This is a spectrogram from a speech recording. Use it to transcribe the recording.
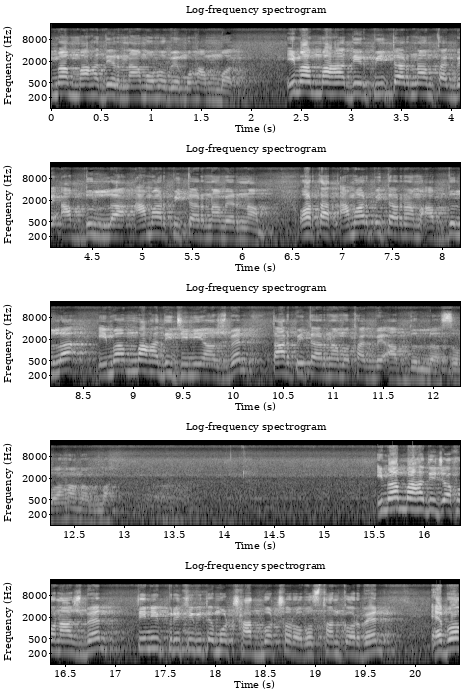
ইমাম মাহাদির নামও হবে মোহাম্মদ। ইমাম মাহাদির পিতার নাম থাকবে আবদুল্লাহ, আমার পিতার নামের নাম। অর্থাৎ আমার পিতার নাম আবদুল্লাহ, ইমাম মাহাদি যিনি আসবেন, তার পিতার নামও থাকবে আবদুল্লাহ সুবাহান আল্লাহ ইমাম মাহাদি যখন আসবেন, তিনি পৃথিবীতে মোট সাত বছর অবস্থান করবেন এবং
